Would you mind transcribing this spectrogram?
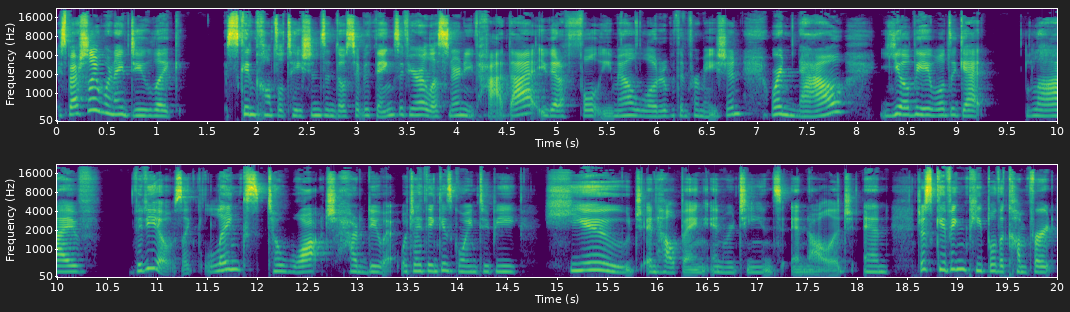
especially when I do like skin consultations and those type of things. If you're a listener and you've had that, you get a full email loaded with information where now you'll be able to get live videos, like links to watch how to do it, which I think is going to be huge in helping in routines and knowledge and just giving people the comfort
